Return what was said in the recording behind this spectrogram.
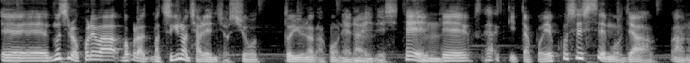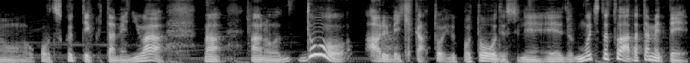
えーむしろろこれは僕ら、まあ、次のチャレンジをしようというのがこう狙いでして、うんでさっき言ったこうエコシステムをじゃああのこう作っていくためには、まあ、あのどうあるべきかということをですね、えーともう一度と改めて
